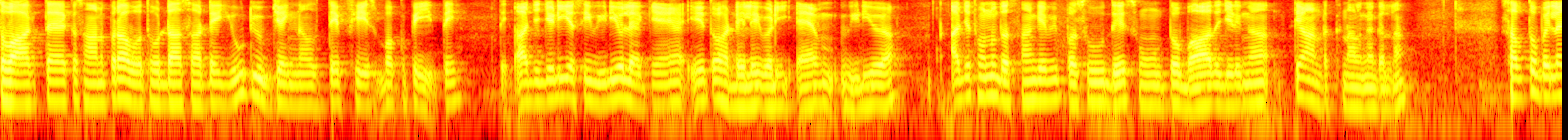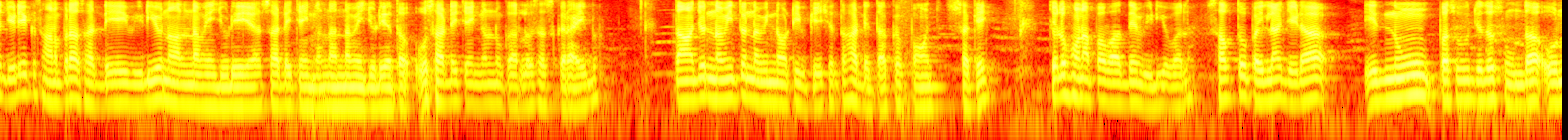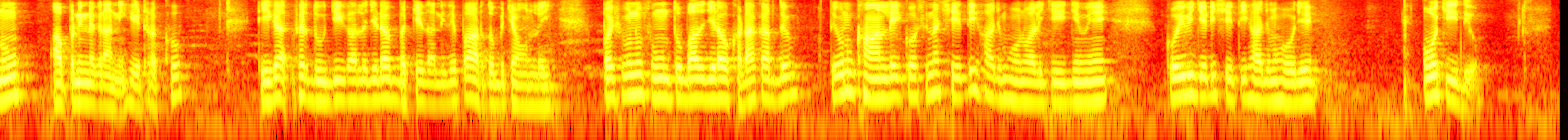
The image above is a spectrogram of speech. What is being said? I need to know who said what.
Speaker 1: ਸਵਾਗਤ ਹੈ ਕਿਸਾਨ ਭਰਾਵੋ ਤੁਹਾਡਾ ਸਾਡੇ YouTube ਚੈਨਲ ਤੇ Facebook ਪੇਜ ਤੇ। ਤੇ ਅੱਜ ਜਿਹੜੀ ਅਸੀਂ ਵੀਡੀਓ ਲੈ ਕੇ ਆਏ ਆ, ਇਹ ਤੁਹਾਡੇ ਲਈ ਬੜੀ ਅਹਿਮ ਵੀਡੀਓ ਆ। ਅੱਜ ਤੁਹਾਨੂੰ ਦੱਸਾਂਗੇ ਵੀ ਪਸ਼ੂ ਦੇ ਸੂਣ ਤੋਂ ਬਾਅਦ ਜਿਹੜੀਆਂ ਧਿਆਨ ਰੱਖਣ ਵਾਲੀਆਂ ਗੱਲਾਂ। ਸਭ ਤੋਂ ਪਹਿਲਾਂ ਜਿਹੜੇ ਕਿਸਾਨ ਭਰਾ ਸਾਡੇ ਵੀਡੀਓ ਨਾਲ ਨਵੇਂ ਜੁੜੇ ਆ, ਸਾਡੇ ਚੈਨਲ ਨਾਲ ਨਵੇਂ ਜੁੜੇ ਆ, ਤਾਂ ਉਹ ਸਾਡੇ ਚੈਨਲ ਨੂੰ ਕਰ ਲਓ ਸਬਸਕ੍ਰਾਈਬ ਤਾਂ ਜੋ ਨਵੀਂ ਤੋਂ ਨਵੀਂ ਨੋਟੀਫਿਕੇਸ਼ਨ ਤੁਹਾਡੇ ਤੱਕ ਪਹੁੰਚ ਸਕੇ। ਚਲੋ ਹੁਣ ਆਪਾਂ ਵੱਧਦੇ ਹਾਂ ਵੀਡੀਓ ਵੱਲ। ਸਭ ਤੋਂ ਪਹਿਲਾਂ ਜਿਹੜਾ ਇਹਨੂੰ ਪਸ਼ੂ ਜਦੋਂ ਸੂੰਦਾ, ਉਹਨੂੰ ਆਪਣੀ ਨਿਗਰਾਨੀ ਹੇਠ ਰੱਖੋ। ਠੀਕ ਆ? ਫਿਰ ਦੂਜੀ ਗੱਲ ਜਿਹੜਾ ਬੱਚੇਦਾਨੀ ਦੇ ਭਾਰ ਤੋਂ ਬਚਾਉਣ ਲਈ, ਪਸ਼ੂ ਨੂੰ ਸੂਣ ਤੋਂ ਬਾਅਦ ਜਿਹੜਾ ਉਹ ਖੜਾ ਕਰ ਦਿਓ ਤੇ ਉਹਨੂੰ ਖਾਣ ਲਈ ਕੁਛ ਨਾ ਛੇਤੀ ਹਜਮ ਹੋਣ ਵਾਲੀ ਚੀਜ਼, ਜਿਵੇਂ ਕੋਈ ਵੀ ਜਿਹੜੀ ਛੇਤੀ ਹਜਮ ਹੋ ਜੇ, ਉਹ ਚੀਜ਼ ਦਿਓ।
